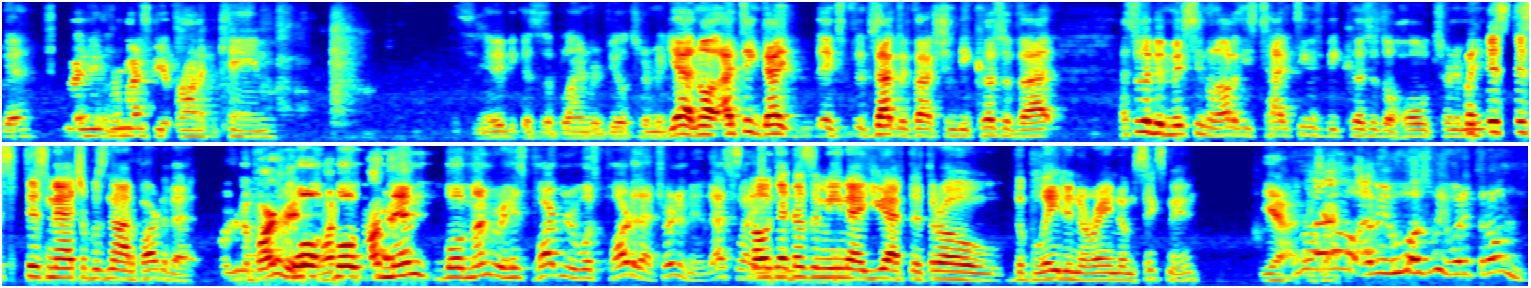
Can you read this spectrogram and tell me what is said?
it reminds me of Veronica Kane. Maybe because of the blind reveal tournament. Yeah, no, I think that it's exactly faction because of that. That's what they've been mixing a lot of these tag teams because of the whole tournament. But this this this matchup was not a part of that. Wasn't a part of it. well, well, the product. mem- well, remember his partner was part of that tournament. That's why. Oh, that doesn't mean that you have to throw the blade in a random six man. Yeah, Well, exactly. I mean, who else we would have thrown?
